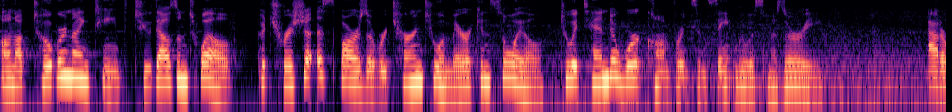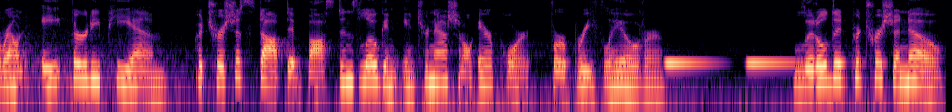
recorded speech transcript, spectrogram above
On October 19, 2012, Patricia Esparza returned to American soil to attend a work conference in St. Louis, Missouri. At around 8:30 p.m., Patricia stopped at Boston's Logan International Airport for a brief layover. Little did Patricia know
